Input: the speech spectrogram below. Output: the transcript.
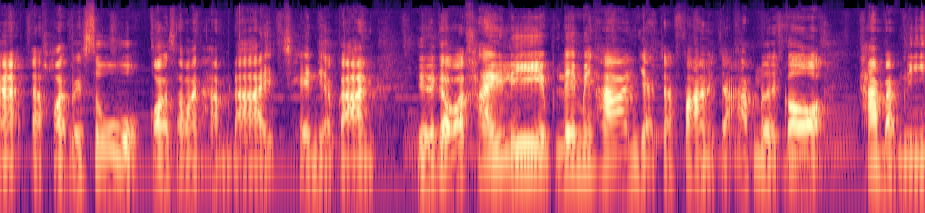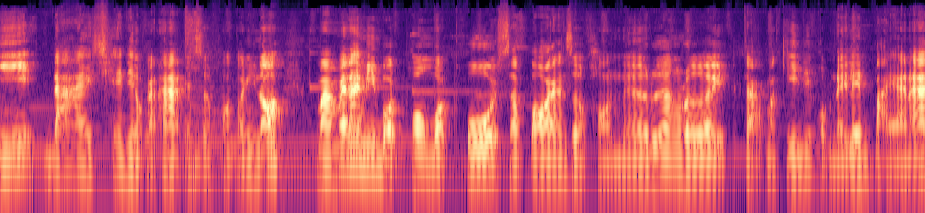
ฮะแล้วคอยไปสู้ก็สามารถทำได้ เช่นเดียวกันหรือถ้าเกิดว่าใครรีบเล่นไม่ทันอยากจะฟาร์มอยากจะอัพเลยก็ ทำแบบนี้ได้เช่นเดียวกันฮะในส่วนของตรงนี้เนาะมันไม่ได้มีบทพงบทพูดสปอยในส่วนของเนื้อเรื่องเลย จากเมื่อกี้ที่ผมได้เล่นไปะนะ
